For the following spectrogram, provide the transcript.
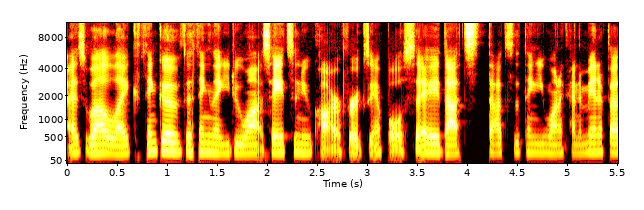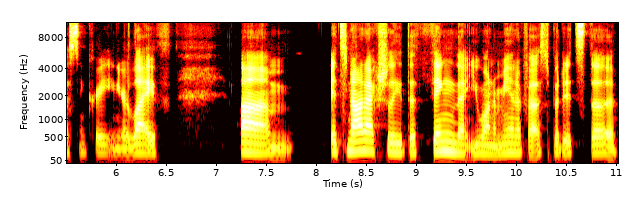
as well like think of the thing that you do want say it's a new car for example say that's that's the thing you want to kind of manifest and create in your life um, it's not actually the thing that you want to manifest but it's the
